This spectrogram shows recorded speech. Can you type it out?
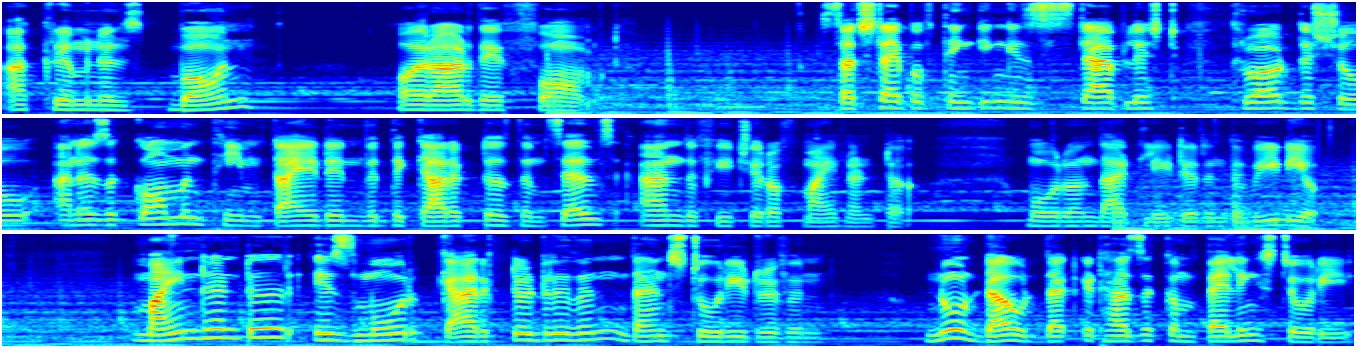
are criminals born or are they formed? Such type of thinking is established throughout the show and is a common theme tied in with the characters themselves and the future of Mindhunter. More on that later in the video. Mindhunter is more character driven than story driven. No doubt that it has a compelling story,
